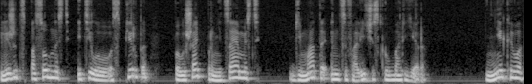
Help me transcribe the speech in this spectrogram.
лежит способность этилового спирта повышать проницаемость гематоэнцефалического барьера, некоего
